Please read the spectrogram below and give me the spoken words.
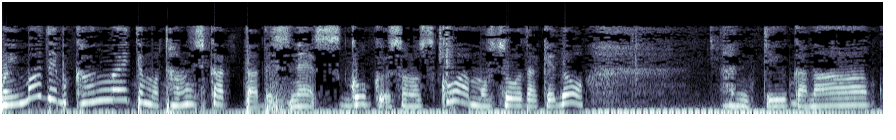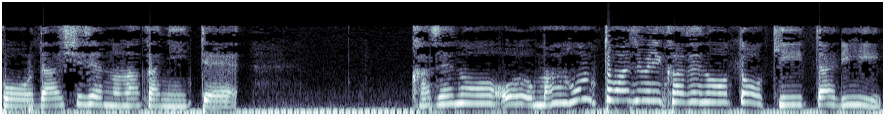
もう今でも考えても楽しかったですね。すごく、そのスコアもそうだけど、なんていうかな、こう、大自然の中にいて、風の、ま、ほんと真面目に風の音を聞いたり、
